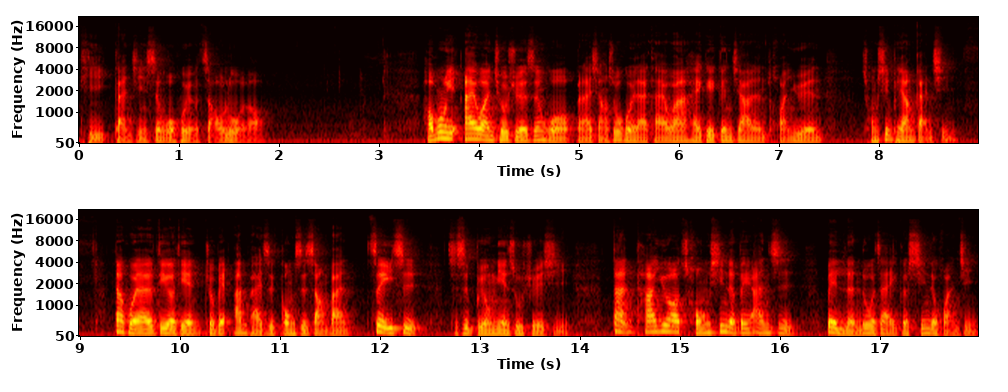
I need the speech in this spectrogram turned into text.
提感情生活会有着落了。好不容易挨完求学的生活，本来想说回来台湾还可以跟家人团圆，重新培养感情，但回来的第二天就被安排至公司上班。这一次只是不用念书学习，但他又要重新的被安置，被冷落在一个新的环境。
